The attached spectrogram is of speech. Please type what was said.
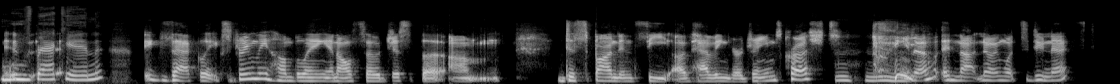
move back in. Exactly. Extremely humbling and also just the um despondency of having your dreams crushed, mm-hmm. you know, and not knowing what to do next.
